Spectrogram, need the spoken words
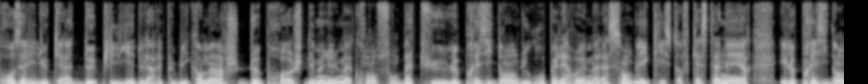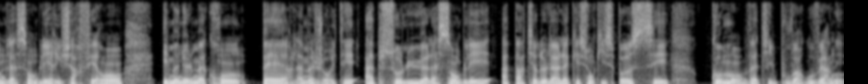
Rosalie Lucas, deux piliers de la République en marche, deux proches d'Emmanuel Macron sont battus, le président du groupe LREM à l'Assemblée, Christophe Castaner, et le président de l'Assemblée, Richard Ferrand. Emmanuel Macron perd la majorité absolue à l'Assemblée. À partir de là, la question qui se pose, c'est comment va-t-il pouvoir gouverner?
